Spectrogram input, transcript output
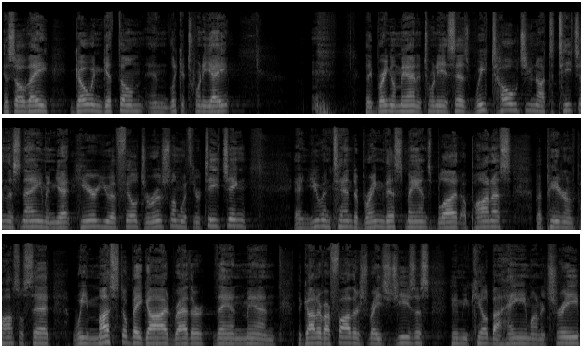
And so they go and get them and look at 28 They bring them in, and 28 says, We told you not to teach in this name, and yet here you have filled Jerusalem with your teaching, and you intend to bring this man's blood upon us. But Peter and the apostles said, We must obey God rather than men. The God of our fathers raised Jesus, whom you killed by hanging him on a tree,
